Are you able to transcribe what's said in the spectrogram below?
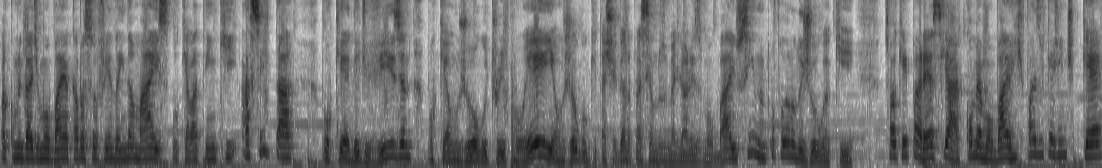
a comunidade mobile acaba sofrendo ainda mais, porque ela tem que aceitar, porque é The Division, porque é um jogo AAA, é um jogo que está chegando para ser um dos melhores mobile. Sim, não estou falando do jogo aqui. Só que aí parece que, ah, como é mobile, a gente faz o que a gente quer.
